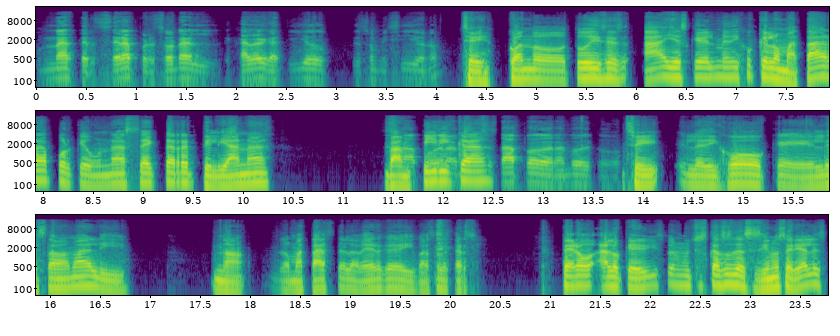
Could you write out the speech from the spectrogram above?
una tercera persona le jala el gatillo es homicidio, ¿no? Sí, cuando tú dices, ay, es que él me dijo que lo matara porque una secta reptiliana vampírica, Se estaba apoderando de todo. sí, le dijo que él estaba mal y no, lo mataste a la verga y vas a la cárcel. Pero a lo que he visto en muchos casos de asesinos seriales,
